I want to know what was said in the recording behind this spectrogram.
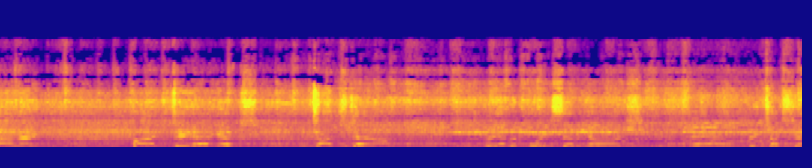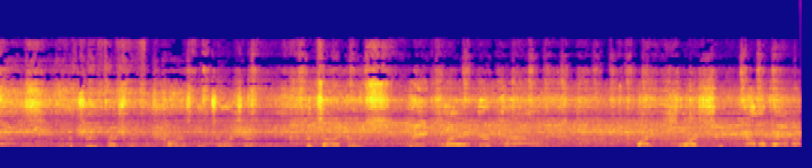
coming. Finds Tee Higgins. Touchdown. 347 yards and three touchdowns for the true freshman from Cartersville, Georgia. The Tigers reclaim their crown by crushing Alabama.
